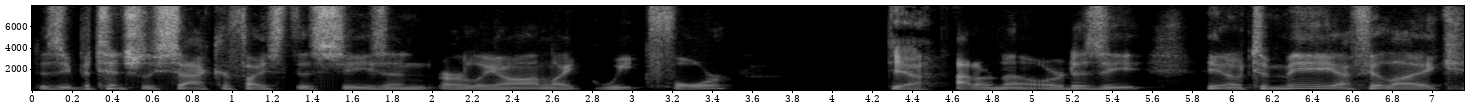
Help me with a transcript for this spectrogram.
Does he potentially sacrifice this season early on, like week four? Yeah, I don't know. Or does he? You know, to me, I feel like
